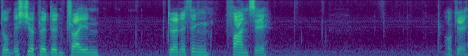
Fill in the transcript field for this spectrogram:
don't be stupid and try and do anything fancy. Okay.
